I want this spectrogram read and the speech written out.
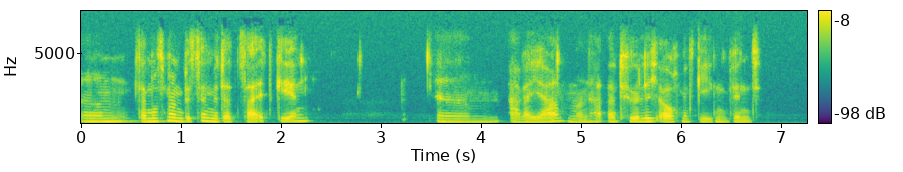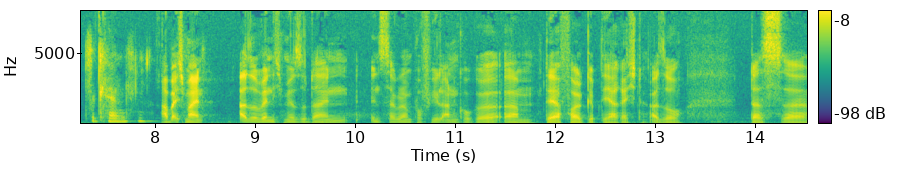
Ähm, da muss man ein bisschen mit der Zeit gehen. Ähm, aber ja, man hat natürlich auch mit Gegenwind zu kämpfen. Aber ich meine, also wenn ich mir so dein Instagram-Profil angucke, ähm, der Erfolg gibt dir ja recht. Also das äh,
